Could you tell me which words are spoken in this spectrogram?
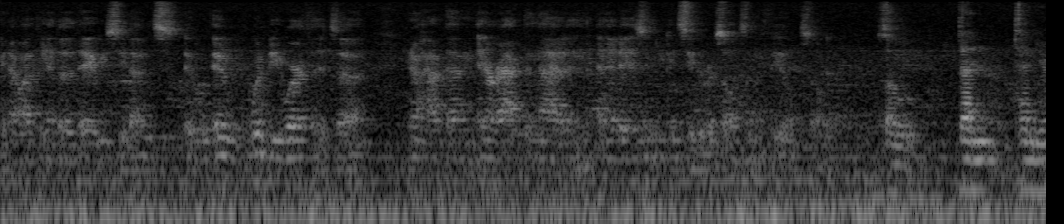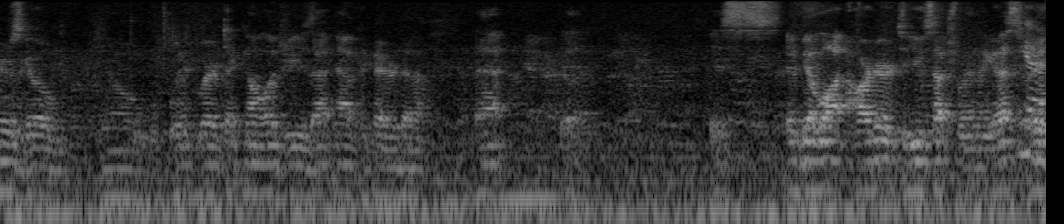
you know, at the end of the day, we see that it's it, it would be worth it to you know have them interact in that, and, and it is, and you can see the results in the field. So So 10, 10 years ago, you know, where, where technology is at now compared to that, it is, it'd be a lot harder to use touchplan, I guess. Yeah.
